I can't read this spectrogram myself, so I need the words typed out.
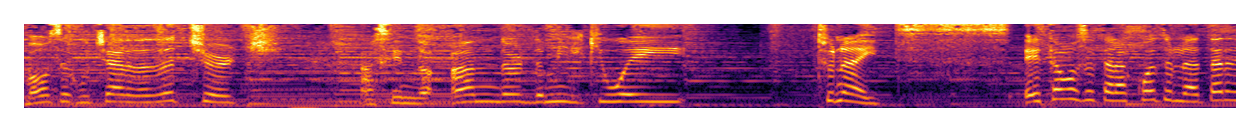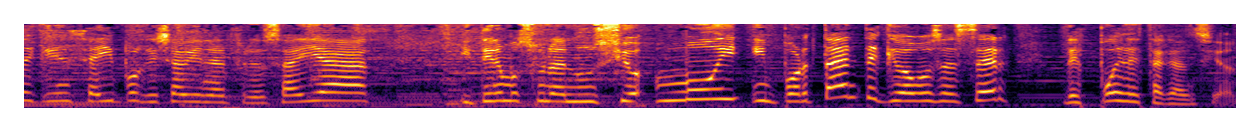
Vamos a escuchar a The Church haciendo Under the Milky Way Tonight. Estamos hasta las 4 de la tarde, quédense ahí porque ya viene Alfredo Zayat. y tenemos un anuncio muy importante que vamos a hacer después de esta canción.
